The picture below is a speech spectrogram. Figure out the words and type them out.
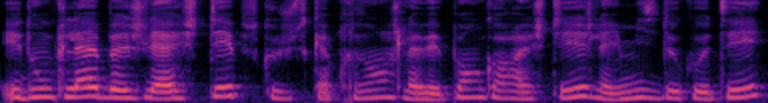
Et donc là, bah, je l'ai acheté parce que jusqu'à présent je l'avais pas encore acheté, je l'avais mise de côté.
